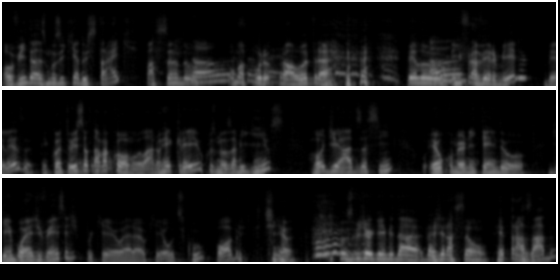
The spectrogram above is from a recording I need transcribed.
ouvindo as musiquinhas do Strike, passando Nossa, uma por, pra outra pelo Nossa. infravermelho, beleza? Enquanto isso, eu Muito tava bom. como? Lá no recreio, com os meus amiguinhos, rodeados assim. Eu com meu Nintendo Game Boy Advance, porque eu era o quê? Old school, pobre. Tinha os videogames da, da geração retrasada.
